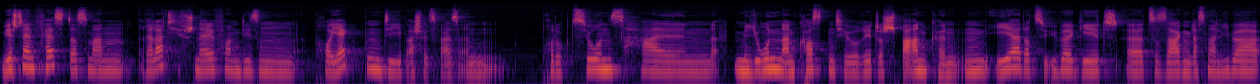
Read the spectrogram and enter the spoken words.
Wir stellen fest, dass man relativ schnell von diesen Projekten, die beispielsweise in Produktionshallen Millionen an Kosten theoretisch sparen könnten, eher dazu übergeht, äh, zu sagen, lass mal lieber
